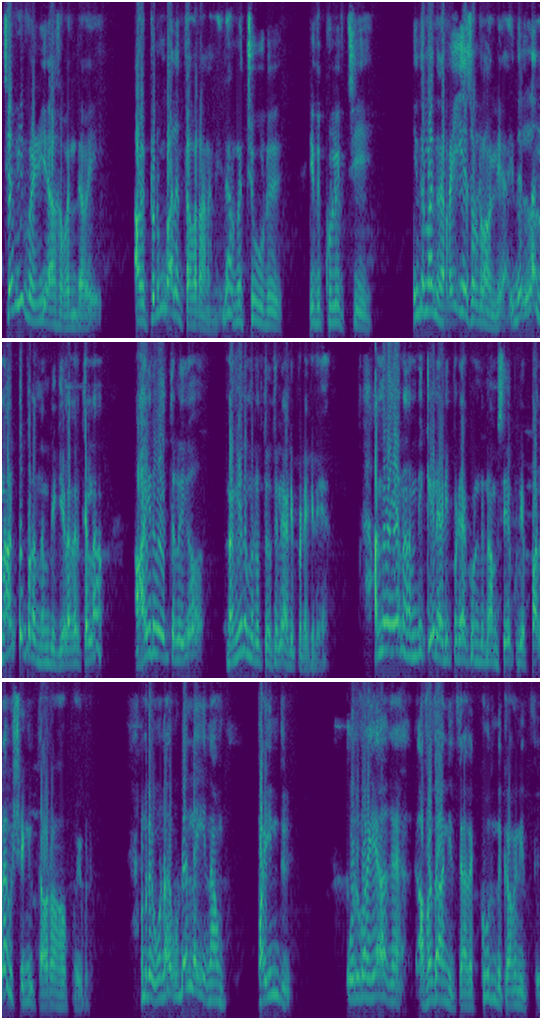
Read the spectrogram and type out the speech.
செவி வழியாக வந்தவை. அவை பெரும்பாலும் தவறானவை. உதாரணம் சூடு இது குளிர்ச்சி இந்த மாதிரி நிறைய சொல்றோம் இல்லையா? இதெல்லாம் நாட்டுப்புற நம்பிக்கைகள். அதற்கெல்லாம் ஆயுர்வேதத்திலேயோ நவீன மருத்துவத்திலேயோ அடிப்படை கிடையாது. அந்த வகையான நம்பிக்கைகளை அடிப்படையாக கொண்டு நாம் செய்யக்கூடிய பல விஷயங்கள் தவறாக போய்விடும். நம்முடைய உண உடலை நாம் பயின்று ஒரு வகையாக அவதானித்து அதை கூர்ந்து கவனித்து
